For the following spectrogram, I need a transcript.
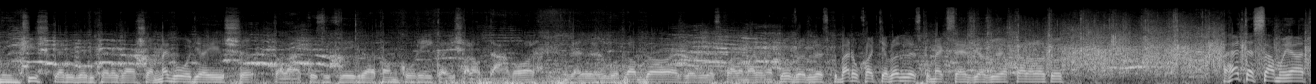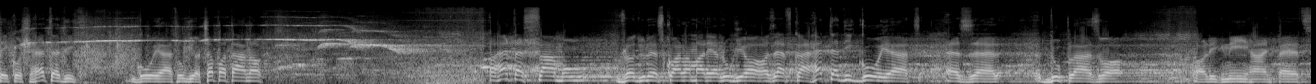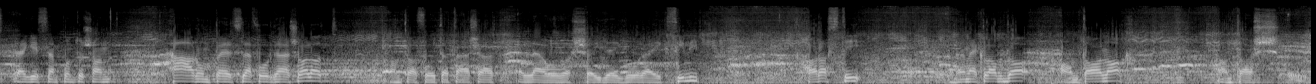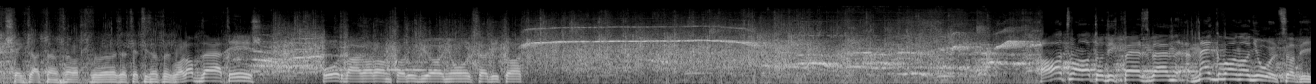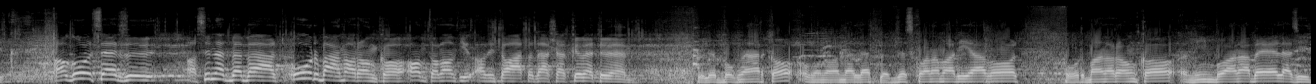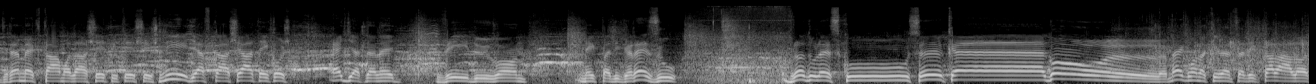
Nincs is, Geri Erika elegánsan megoldja, és találkozik végre a Tankó Réka is a labdával. Az előrugott labda, ez Vladulescu Alamáriának Vladulescu berúghatja, Vladulescu megszerzi az újabb találatot. A hetes számú játékos a hetedik gólját rúgja a csapatának, a hetes számú Vladulescu Alamária rúgja az FK hetedik gólját, ezzel duplázva alig néhány perc, egészen pontosan három perc leforgás alatt. Antal folytatását leolvassa ideig óráig Filip. Haraszti, remek labda, Antalnak. Antal senki általán vezeti a 15 a labdát, és Orbán Aranka rúgja a nyolcadikat. A 66. percben megvan a nyolcadik. A gólszerző a szünetbe beállt Orbán Aranka Antal Anita átadását követően. Fülöp Bognárka a vonal mellett Anna Máriával, Orbán Aranka, Nimbo Anabel, ez így remek támadás, építés és négy FK-s játékos, egyetlen egy védő van, mégpedig Rezu, Vladulescu, Szőke, gól! Megvan a 9. találat,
